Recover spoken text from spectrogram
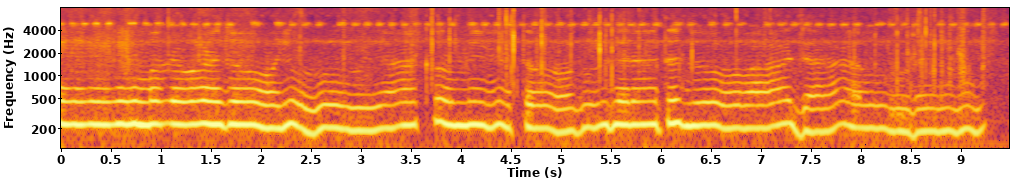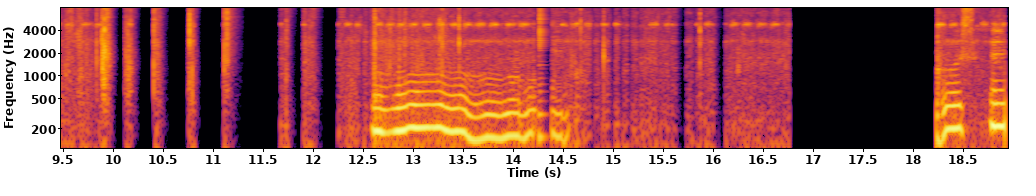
એ મરવણ જોયું આંખ મેં તો ગુજરાત જોવા જાઉં રે ઓ, શેર-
